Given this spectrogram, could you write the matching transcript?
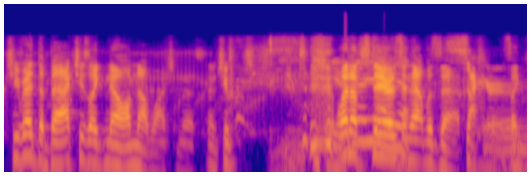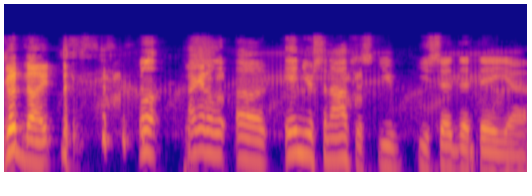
she read the back. She's like, no, I'm not watching this, and she Yeah. went upstairs yeah, yeah. and that was that. Sucker. It's like good night. Well, I gotta look. Uh, in your synopsis, you you said that they uh,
